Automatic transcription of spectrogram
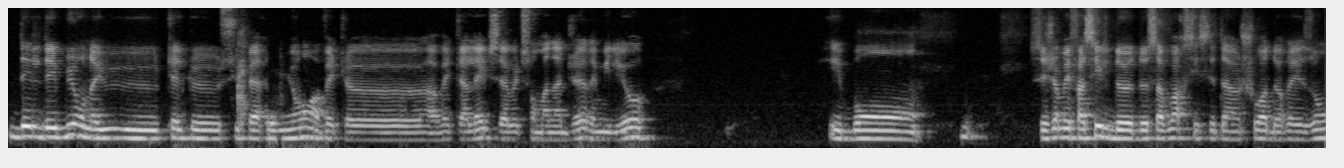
dès le début, on a eu quelques super réunions avec, avec Alex et avec son manager, Emilio. Et bon, c'est jamais facile de, de savoir si c'était un choix de raison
